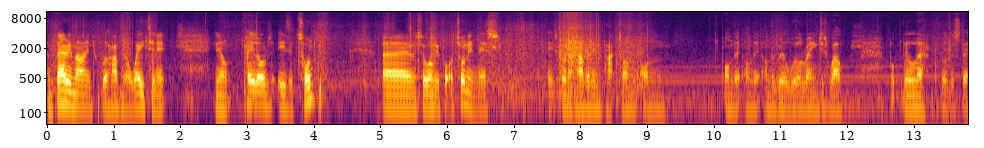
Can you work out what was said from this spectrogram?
and bear in mind we'll have no weight in it you know payload is a ton Um, so when we put a ton in this, it's going to have an impact on on on the on the on the real world range as well. But we'll uh, we'll just uh,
